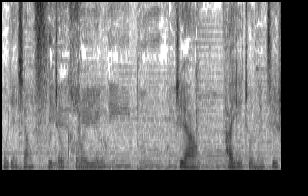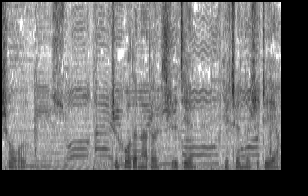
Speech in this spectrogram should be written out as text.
有点相似就可以了，这样他也就能接受了。之后的那段时间，也真的是这样。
